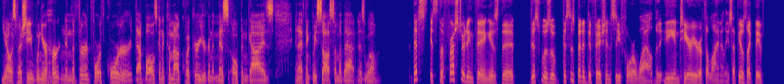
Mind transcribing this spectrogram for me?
you know, especially when you're hurting in the third, fourth quarter, that ball's going to come out quicker. You're going to miss open guys. And I think we saw some of that as well. That's it's the frustrating thing is that this was a this has been a deficiency for a while. The the interior of the line, at least, it feels like they've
